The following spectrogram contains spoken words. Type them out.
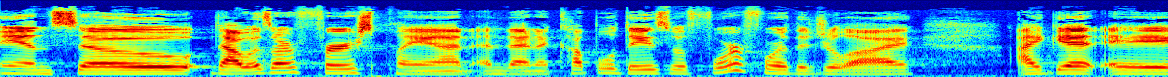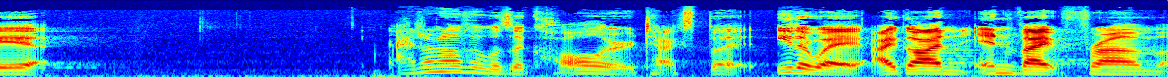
and so that was our first plan. And then a couple days before 4th of July, I get a I don't know if it was a call or a text, but either way, I got an invite from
